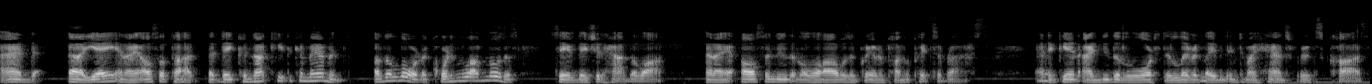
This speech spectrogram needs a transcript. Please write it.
And uh, yea, and I also thought that they could not keep the commandments of the Lord according to the law of Moses, save they should have the law. And I also knew that the law was engraven upon the plates of brass. And again I knew that the Lord had delivered Laban into my hands for this cause,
